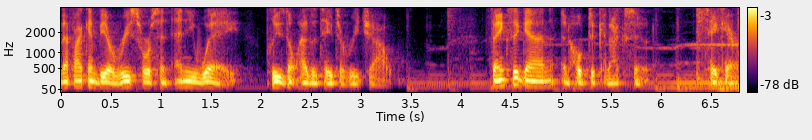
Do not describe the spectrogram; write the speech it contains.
And if I can be a resource in any way, please don't hesitate to reach out. Thanks again, and hope to connect soon. Take care.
